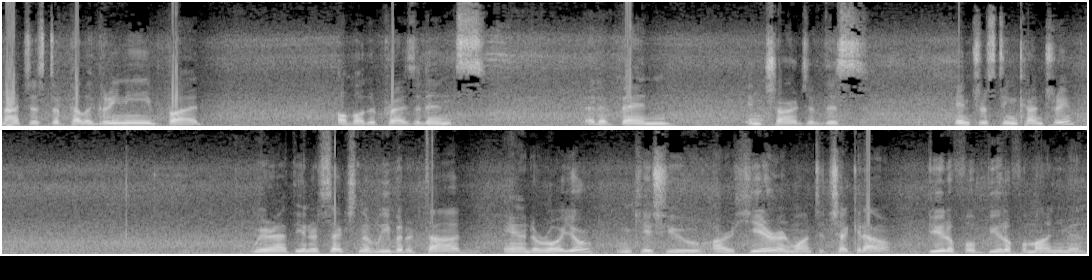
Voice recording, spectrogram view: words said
not just of Pellegrini, but of other presidents that have been in charge of this interesting country. We're at the intersection of Libertad and Arroyo, in case you are here and want to check it out. Beautiful, beautiful monument.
